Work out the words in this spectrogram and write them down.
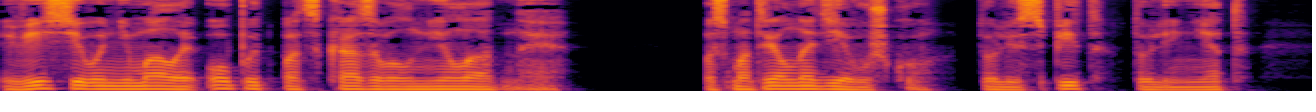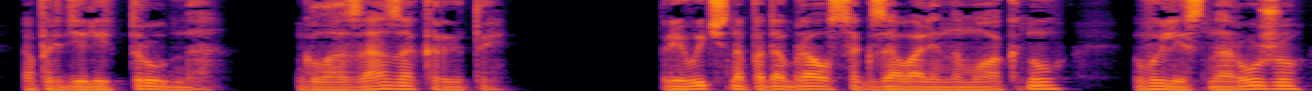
Весь его немалый опыт подсказывал неладное. Посмотрел на девушку, то ли спит, то ли нет. Определить трудно. Глаза закрыты. Привычно подобрался к заваленному окну, вылез наружу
